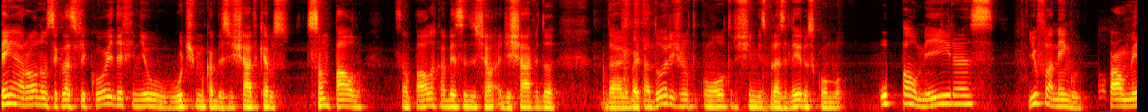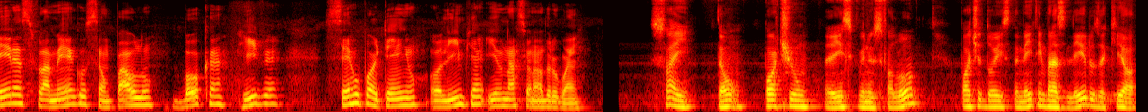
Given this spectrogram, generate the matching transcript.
Penharol não se classificou e definiu o último cabeça de chave, que era o São Paulo. São Paulo, a cabeça de chave do, da Libertadores, junto com outros times brasileiros, como o Palmeiras e o Flamengo. Palmeiras, Flamengo, São Paulo, Boca, River, Cerro Portenho, Olímpia e o Nacional do Uruguai. Isso aí. Então, pote 1 é isso que o Vinícius falou. Pote 2 também tem brasileiros aqui, ó.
